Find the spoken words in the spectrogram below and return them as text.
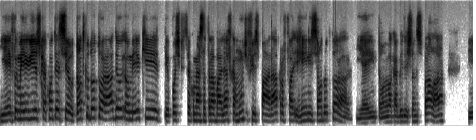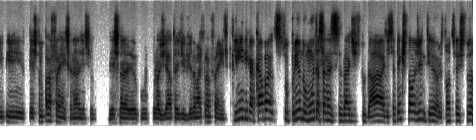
E aí foi meio isso que aconteceu. Tanto que o doutorado, eu, eu meio que, depois que você começa a trabalhar, fica muito difícil parar para reiniciar um doutorado. E aí, então, eu acabei deixando isso para lá. E, e, deixando para frente, né? A gente deixa o projeto de vida mais para frente. Clínica acaba suprindo muito essa necessidade de estudar, você tem que estudar o dia inteiro, então você estuda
